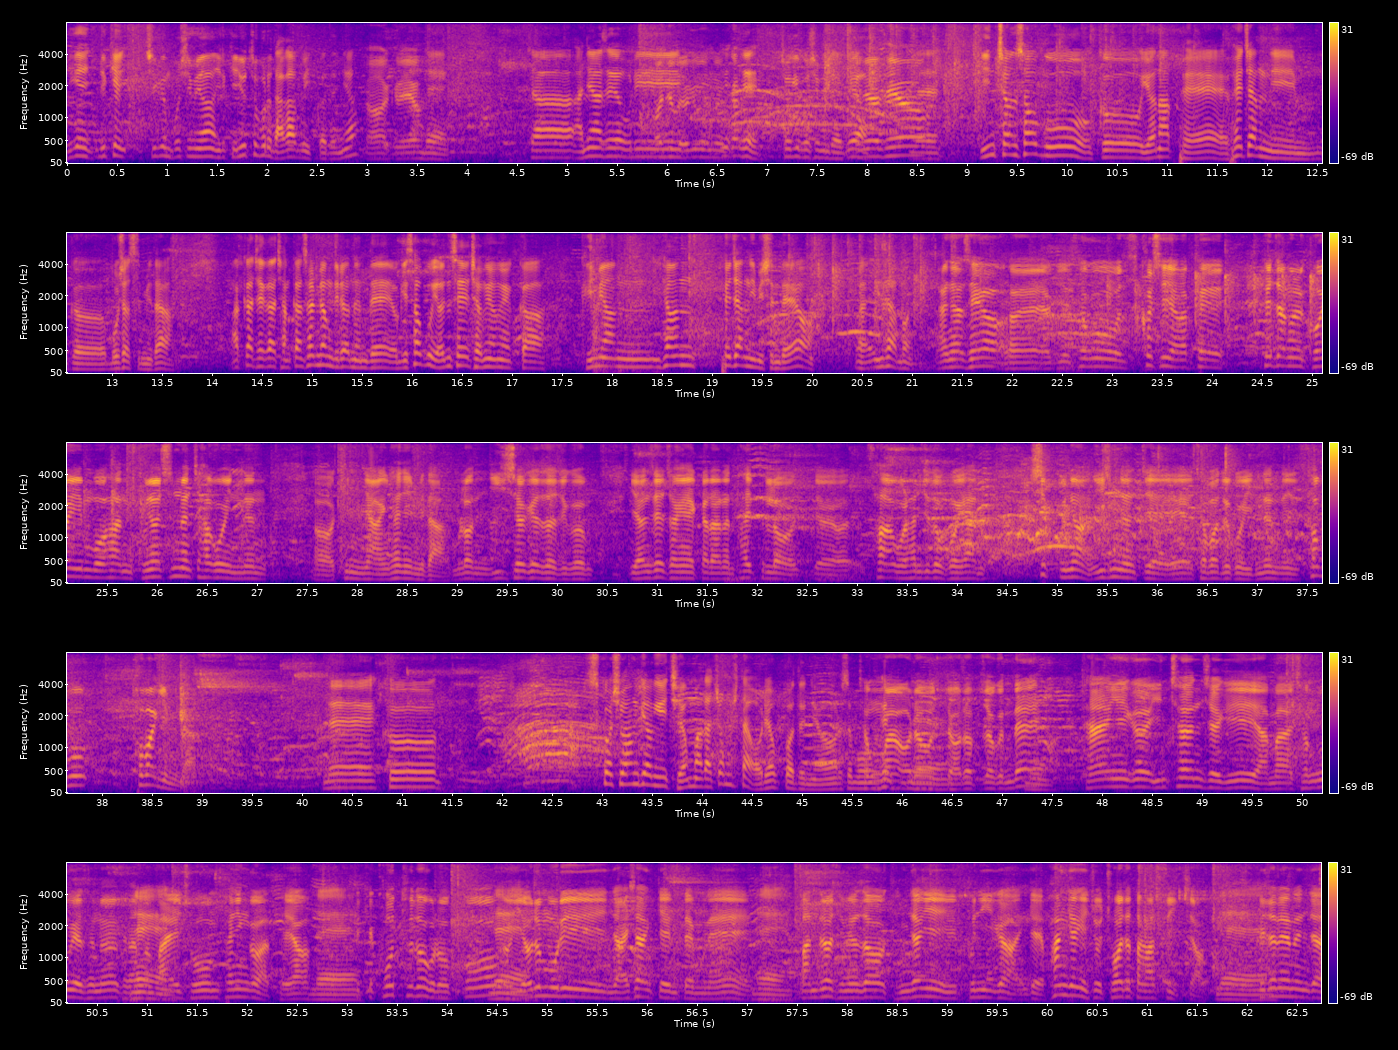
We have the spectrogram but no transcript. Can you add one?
이게 이렇게 지금 보시면 이렇게 유튜브로 나가고 있거든요. 아 그래요? 네. 자, 안녕하세요. 우리 어디, 여기 보는 건가? 네, 저기 보시면 되고요. 안녕하세요. 네. 인천 서구 그 연합회 회장님 그 모셨습니다. 아까 제가 잠깐 설명드렸는데 여기 서구 연세 정형외과 김양현 회장님이신데요. 네, 인사 한번. 안녕하세요. 어, 여기 서구 스쿼시 연합회 회장을 거의 뭐 한 9년 10년째 하고 있는 어, 김양현입니다. 물론 이 지역에서 지금 연세 정형외과라는 타이틀로 어, 사업을 한지도 거의 한 19년, 20년째에 접어들고 있는 이 서구 토박입니다. 네, 그 스쿼시 환경이 지역마다 조금씩 다 어렵거든요. 그래서 뭐 정말 회- 어려웠죠, 네. 어렵죠. 근데 네. 다행히 그 인천 지역이 아마 전국에서는 그나마 네. 많이 좋은 편인 것 같아요. 네. 특히 코트도 그렇고 네. 그 여름물이 이제 아시안 게임 때문에 네. 만들어지면서 굉장히 분위기가 이게 환경이 좀 좋아졌다고 할 수 있죠. 네. 그 전에는 이제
